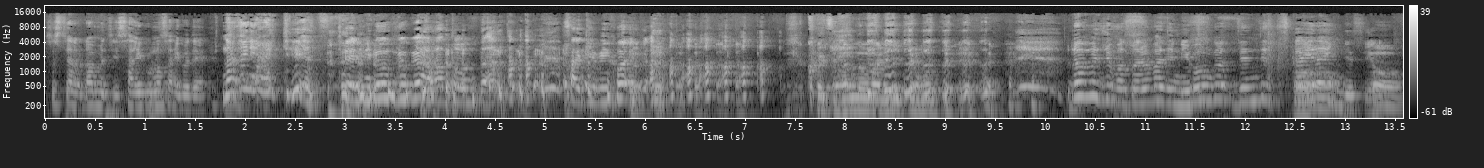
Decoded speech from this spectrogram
そしたらラムジ最後の最後で「中に入って!」っつって日本語が飛んだ。叫び声が。こいつ反応悪いって思って。ラムジもそれまで日本語全然使えないんですよ。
